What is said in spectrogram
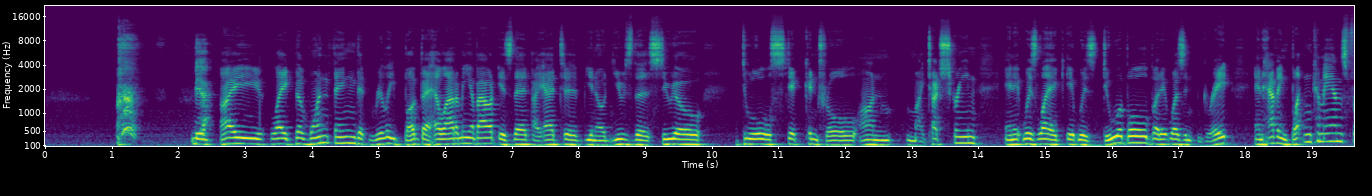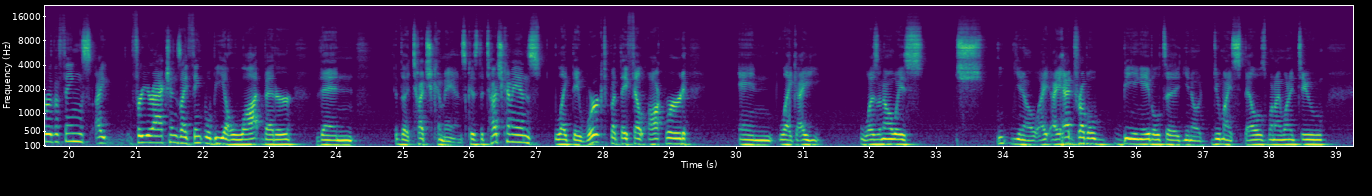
Yeah. I like the one thing that really bugged the hell out of me about is that I had to, you know, use the pseudo dual stick control on my touchscreen and it was like it was doable but it wasn't great and having button commands for the things I for your actions I think will be a lot better than the touch commands cuz the touch commands like they worked but they felt awkward and like I wasn't always you know I, I had trouble being able to you know do my spells when i wanted to.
